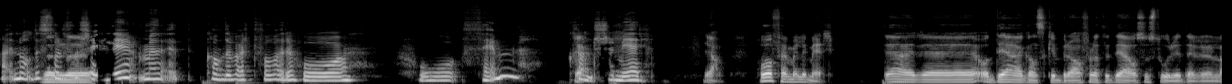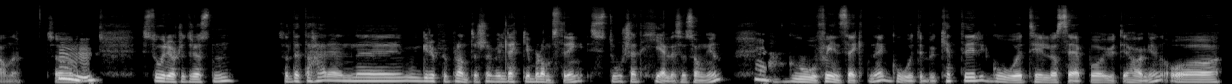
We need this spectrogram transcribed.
Her, nå, det står Men, eh, forskjellig, men kan det i hvert fall være H, H5? Kanskje mer. Ja. H5 eller mer. Det er, eh, og det er ganske bra, for det er også store deler av landet. Så mm. storhjortetrøsten. Så dette her er en uh, gruppe planter som vil dekke blomstring stort sett hele sesongen. Ja. Gode for insektene, gode til buketter, gode til å se på ute i hagen, og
